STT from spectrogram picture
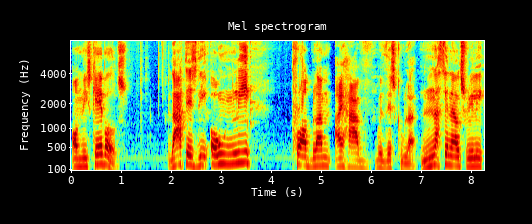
on these cables. That is the only problem I have with this cooler. Nothing else really.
